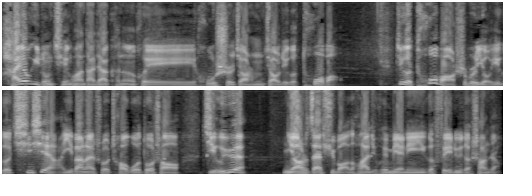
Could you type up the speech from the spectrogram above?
还有一种情况，大家可能会忽视，叫什么叫这个脱保？这个脱保是不是有一个期限啊？一般来说，超过多少几个月，你要是再续保的话，就会面临一个费率的上涨。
